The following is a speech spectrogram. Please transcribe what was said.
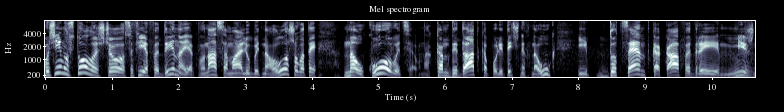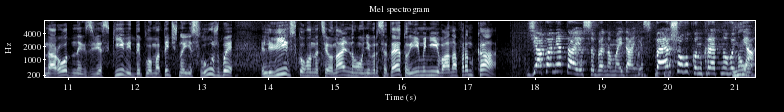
Почнімо з того, що Софія Федина, як вона сама любить наголошувати, науковиця, вона кандидатка політичних наук і доцентка кафедри міжнародних зв'язків і дипломатичної служби Львівського національного університету імені Івана Франка. Я пам'ятаю себе на майдані з першого конкретного Ну, дня.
